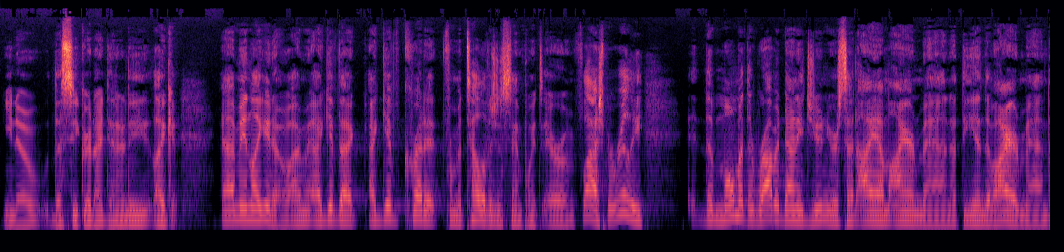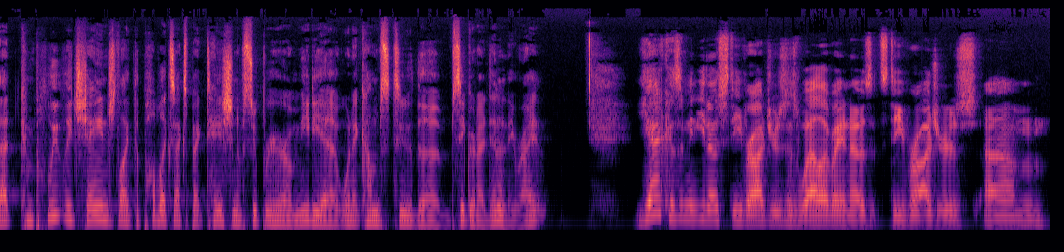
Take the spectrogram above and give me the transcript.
you know, the secret identity. Like, I mean, like, you know, I mean, I give that, I give credit from a television standpoint to Arrow and Flash, but really, the moment that Robert Downey Jr. said, I am Iron Man at the end of Iron Man, that completely changed like the public's expectation of superhero media when it comes to the secret identity, right? Yeah. Cause I mean, you know, Steve Rogers as well. Everybody knows it's Steve Rogers. Um,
